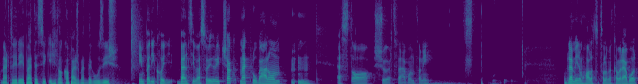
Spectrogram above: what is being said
mert hogy répát teszik, és itt van Kapás Bendegúz is. Én pedig, hogy Bencivel szolidorítsak, megpróbálom ezt a sört felbontani. Remélem hallatott valami a kamerából.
